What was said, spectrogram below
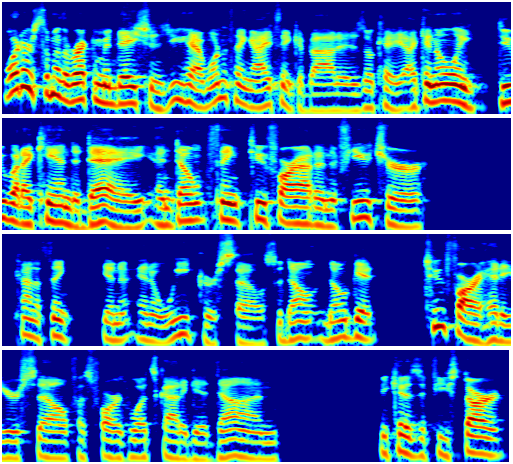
what are some of the recommendations you have? One thing I think about is okay, I can only do what I can today and don't think too far out in the future. Kind of think in a, in a week or so. So don't don't get too far ahead of yourself as far as what's got to get done. Because if you start,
